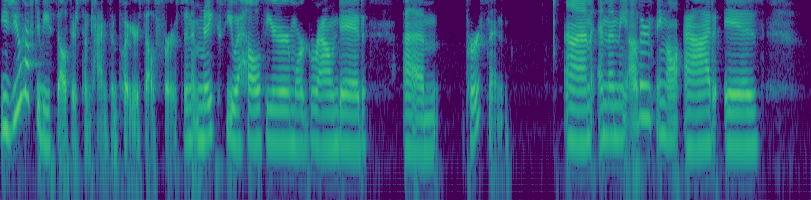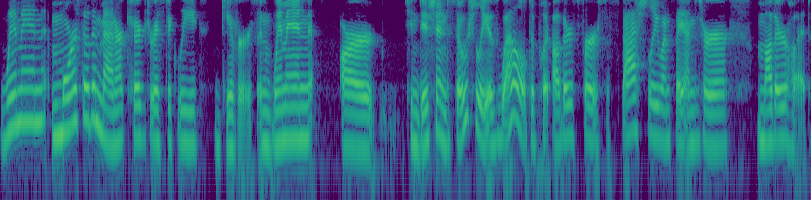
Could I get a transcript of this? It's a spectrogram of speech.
you do have to be selfish sometimes and put yourself first, and it makes you a healthier, more grounded um, person. Um, and then the other thing I'll add is women, more so than men, are characteristically givers, and women are conditioned socially as well to put others first, especially once they enter motherhood.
